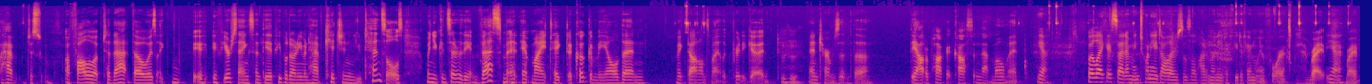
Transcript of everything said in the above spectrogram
have just a follow up to that, though, is like if, if you're saying, Cynthia, people don't even have kitchen utensils, when you consider the investment it might take to cook a meal, then McDonald's might look pretty good in terms of the, the out of pocket cost in that moment. Yeah. But like I said, I mean, $28 is a lot of money to feed a family of four. Right. Yeah. Right.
